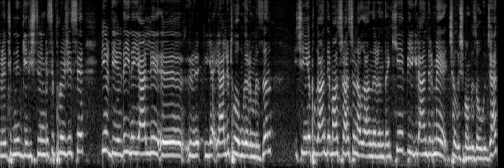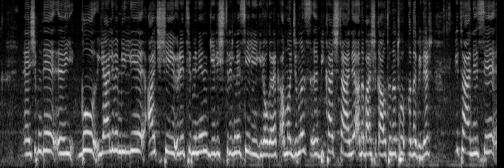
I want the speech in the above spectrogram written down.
üretiminin geliştirilmesi projesi. Bir diğeri de yine yerli e, yerli tohumlarımızın için yapılan demonstrasyon alanlarındaki bilgilendirme çalışmamız olacak. E, Şimdi e, bu yerli ve milli ayçiçeği üretiminin geliştirilmesiyle ilgili olarak amacımız e, birkaç tane ana başlık altında toplanabilir. Bir tanesi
